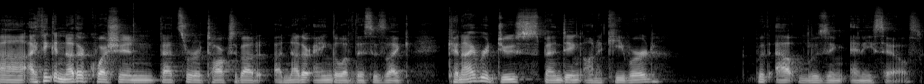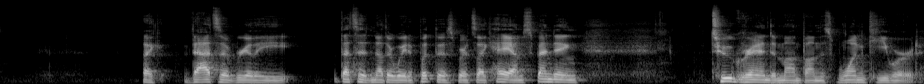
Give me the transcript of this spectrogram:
Uh, I think another question that sort of talks about another angle of this is like, can I reduce spending on a keyword without losing any sales? Like that's a really that's another way to put this where it's like, hey, I'm spending two grand a month on this one keyword.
